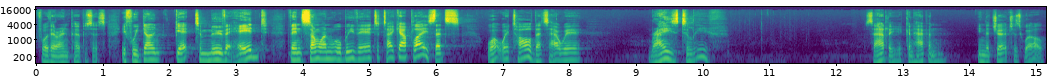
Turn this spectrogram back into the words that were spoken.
for their own purposes. If we don't get to move ahead, then someone will be there to take our place. That's what we're told, that's how we're raised to live. Sadly, it can happen in the church as well,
